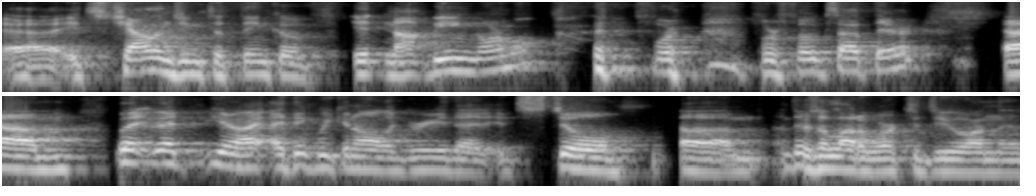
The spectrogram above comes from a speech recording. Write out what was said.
uh, it's challenging to think of it not being normal for for folks out there. Um, but, but, you know, I, I, think we can all agree that it's still um, there's a lot of work to do on the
